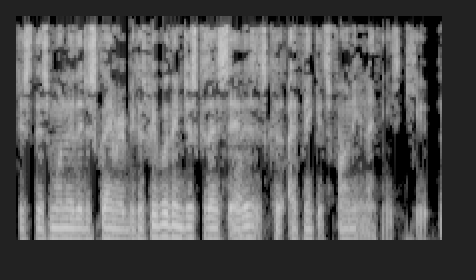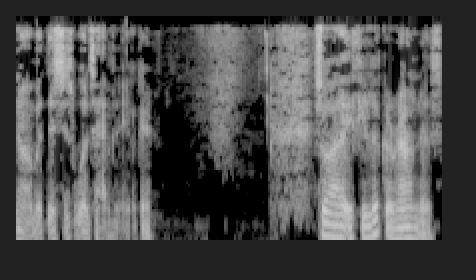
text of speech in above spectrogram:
Just this one of the disclaimer because people think just because I say this, it's because I think it's funny and I think it's cute. No, but this is what's happening. Okay. So uh, if you look around us,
